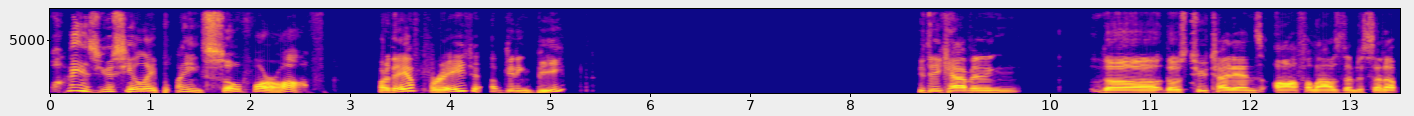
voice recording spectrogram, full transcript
Why is UCLA playing so far off? Are they afraid of getting beat? You think having the those two tight ends off allows them to set up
